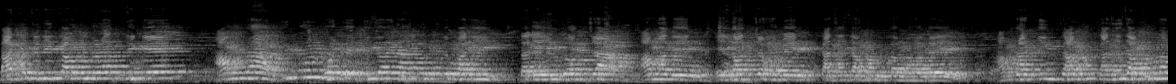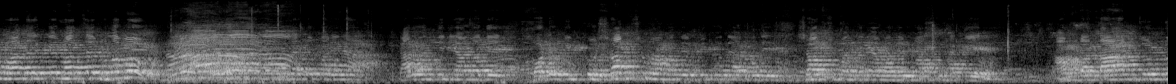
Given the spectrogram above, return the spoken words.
তাকে যদি কাউন্টার থেকে আমরা বিপুল ভোটে বিজয় না করতে পারি, তাহলে এই লজ্জা আমাদের, এই লজ্জা হবে কাজী জাফরুল্লাহ মহোদয়। আমরা কি কাজী- জাফরুল্লাহ মহোদয়কে লজ্জায় ভুলাবো? না। তিনি আমাদের বটবৃক্ষ, সবসময় আমাদের বিপদে আপদে, সবসময় তিনি আমাদের পাশে থাকেন। আমরা তার জন্য,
